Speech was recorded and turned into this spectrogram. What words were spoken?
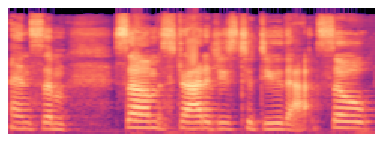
and some some strategies to do that. So.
